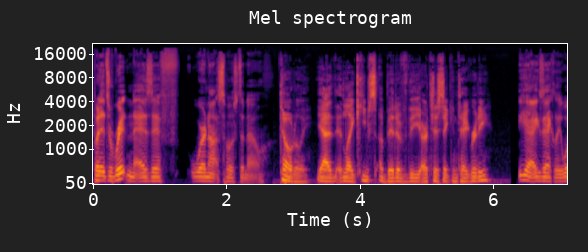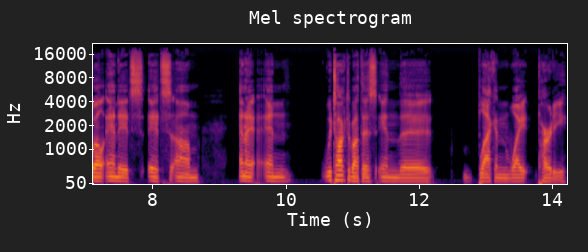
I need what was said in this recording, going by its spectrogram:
but it's written as if we're not supposed to know. Totally. Yeah, it like keeps a bit of the artistic integrity. Yeah, exactly. Well, and it's it's um and I and we talked about this in the black and white party.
